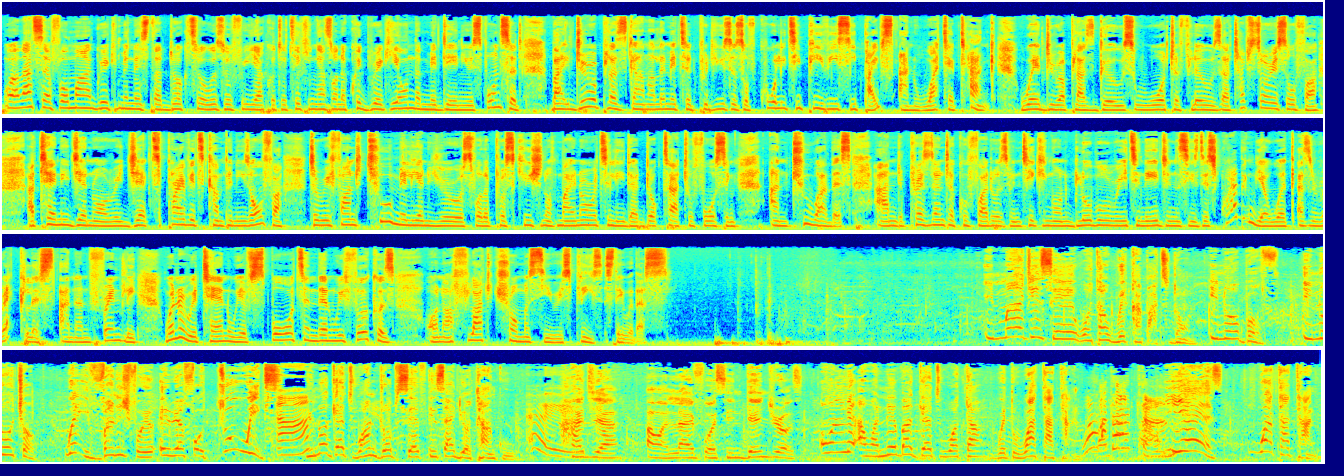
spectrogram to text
Well, that's a former Greek minister, Dr. Osofri Yakoto, taking us on a quick break here on the Midday News, sponsored by Duraplus Ghana Limited, producers of quality PVC pipes and water tank. Where Duraplus goes, water flows. Our top story so far, Attorney General rejects private company's offer to refund 2 million euros for the prosecution of minority leader Dr. Ato and two others. And President Akufo-Addo has been taking on global rating agencies, describing their work as reckless and unfriendly. When we return, we have sports and then we focus on our flat trauma series. Please stay with us. Imagine say water wake up at dawn, in no bath, in no chop, where e vanish for your area for two weeks. Uh-huh. You no get one drop safe inside your tank. Oh. Hey. Hajia, our life was in dangerous. Only our neighbor get water with water tank. Water tank? Yes, water tank.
